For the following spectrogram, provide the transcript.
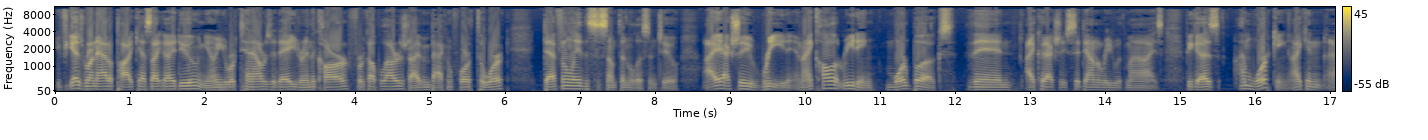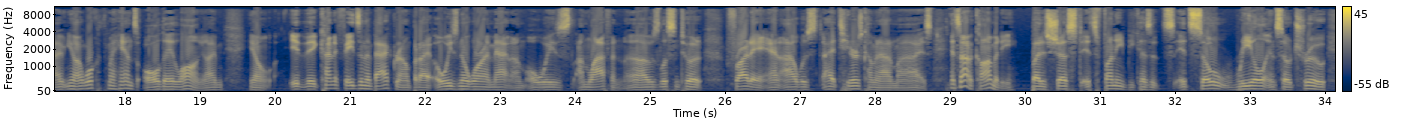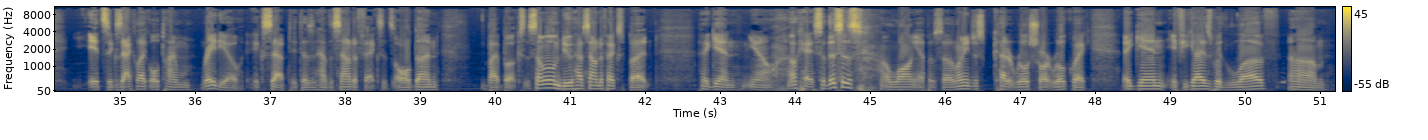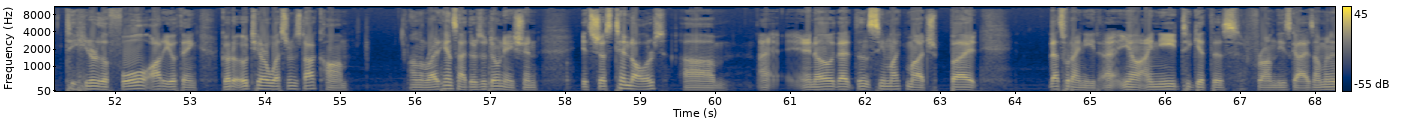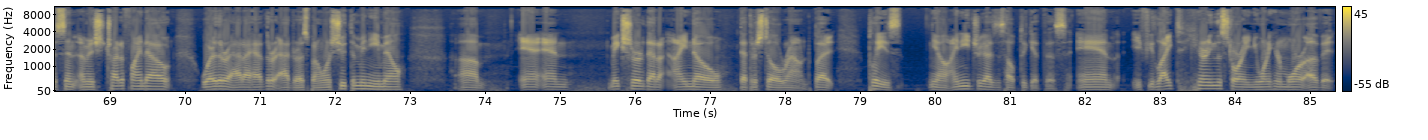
if you guys run out of podcasts like I do, you know, you work 10 hours a day, you're in the car for a couple hours driving back and forth to work, definitely this is something to listen to. I actually read, and I call it reading, more books than I could actually sit down and read with my eyes because I'm working. I can, I, you know, I work with my hands all day long. I'm, you know, it, it kind of fades in the background, but I always know where I'm at. I'm always, I'm laughing. Uh, I was listening to it Friday and I was, I had tears coming out of my eyes. It's not a comedy, but it's just, it's funny because it's, it's so real and so true it's exactly like old time radio, except it doesn't have the sound effects. It's all done by books. Some of them do have sound effects, but again, you know, okay, so this is a long episode. Let me just cut it real short, real quick. Again, if you guys would love um, to hear the full audio thing, go to otrwesterns.com. On the right hand side, there's a donation. It's just $10. Um, I, I know that doesn't seem like much, but that's what I need. Uh, you know, I need to get this from these guys. I'm gonna send. I'm gonna try to find out where they're at. I have their address, but I want to shoot them an email, um, and, and make sure that I know that they're still around. But please, you know, I need your guys' help to get this. And if you liked hearing the story and you want to hear more of it,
